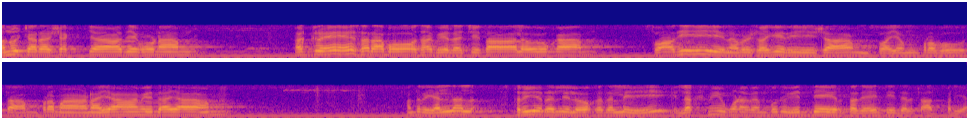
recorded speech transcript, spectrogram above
ಅನುಚರ ಶಕ್ತ್ಯಾದಿ ಗುಣಾಂ ಅಗ್ರೇಸರ ಬೋಧ ವಿರಚಿತಾಲೋಕಾಂ ಸ್ವಾಧೀನ ವೃಷಗಿರೀಶಾಂ ಸ್ವಯಂ ಪ್ರಭೂತಾಂ ಪ್ರಮಾಣಯಾಮಿ ದಯಾಂ ಅಂದ್ರೆ ಎಲ್ಲ ಸ್ತ್ರೀಯರಲ್ಲಿ ಲೋಕದಲ್ಲಿ ಲಕ್ಷ್ಮೀ ಗುಣವೆಂಬುದು ಇದ್ದೇ ಇರ್ತದೆ ಅಂತ ಇದರ ತಾತ್ಪರ್ಯ.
